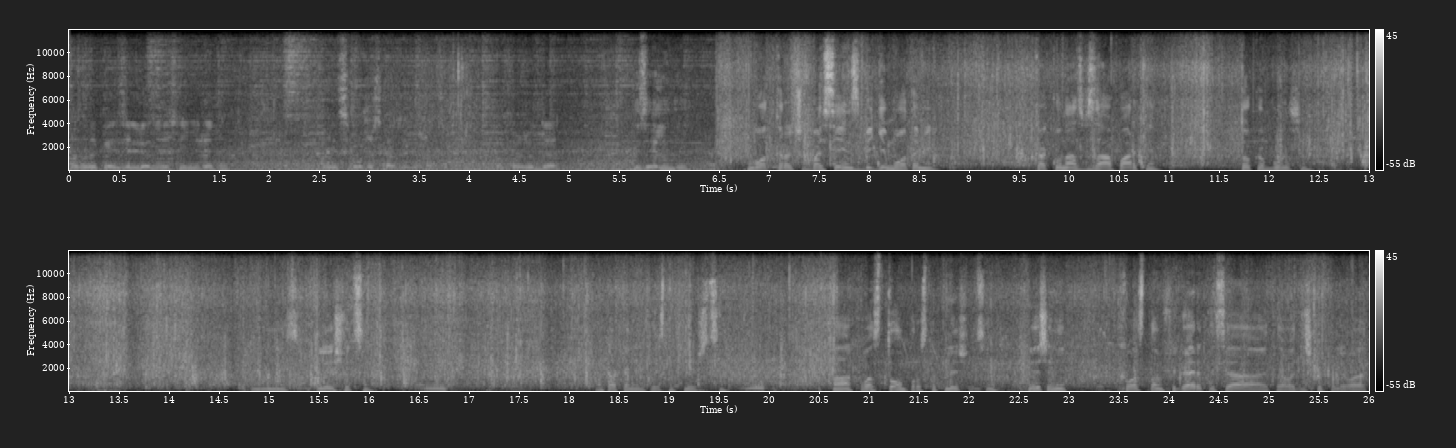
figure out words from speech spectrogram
Вот это такая зеленая с ними рядом. Они с лужи сразу лежат. Похоже, да. Зелень. Вот, короче, бассейн с бегемотами. Как у нас в зоопарке, только больше. Они плещутся. А как они, интересно, плещутся? А, хвостом просто плещутся. Видишь, они хвостом фигарят и себя это, водичкой поливают.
